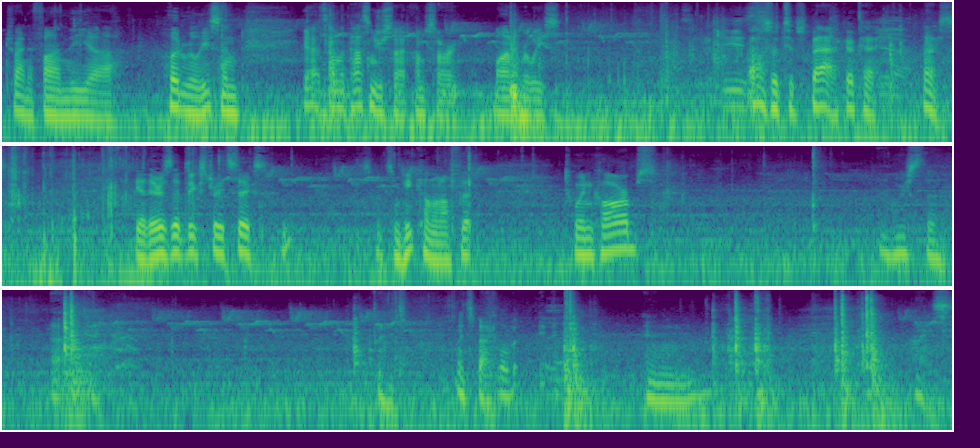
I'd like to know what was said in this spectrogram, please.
Trying to find the uh, hood release, and yeah, it's on the passenger side. I'm sorry, bonnet release. Oh, so it tips back. Okay, yeah. nice. Yeah, there's that big straight six. some heat coming off it. Twin carbs, where's the... Oh, okay. It's back a little bit. And nice.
